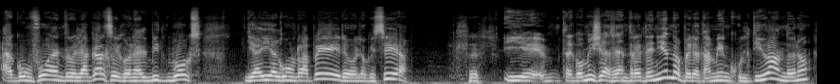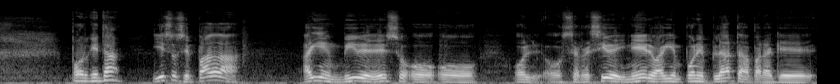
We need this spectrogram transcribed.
a Kung Fu dentro de la cárcel con el beatbox y hay algún rapero o lo que sea? Y, eh, entre comillas, entreteniendo, pero también cultivando, ¿no? Porque está. ¿Y eso se paga? ¿Alguien vive de eso o, o, o- o se recibe dinero? ¿Alguien pone plata para que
